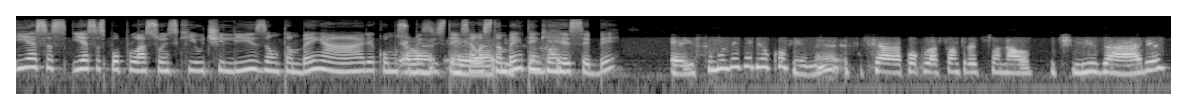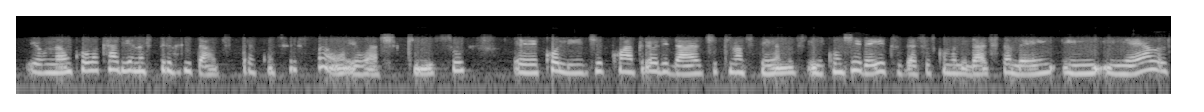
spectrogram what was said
e essas, e essas populações que utilizam também a área como Ela, subsistência, é, elas também têm que receber? É, isso não deveria ocorrer, né? Se a população tradicional utiliza a área, eu não colocaria nas prioridades para concessão. Eu acho que isso é, colide com a prioridade que nós temos e com os direitos dessas comunidades também em, em elas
